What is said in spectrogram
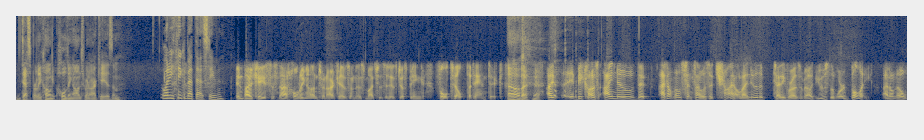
desperately ho- holding on to an archaism. What do you think about that, Stephen? In my case, it's not holding on to an archaism as much as it is just being full tilt pedantic. Oh, But yeah. I because I knew that I don't know since I was a child I knew that Teddy Roosevelt used the word bully. I don't know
